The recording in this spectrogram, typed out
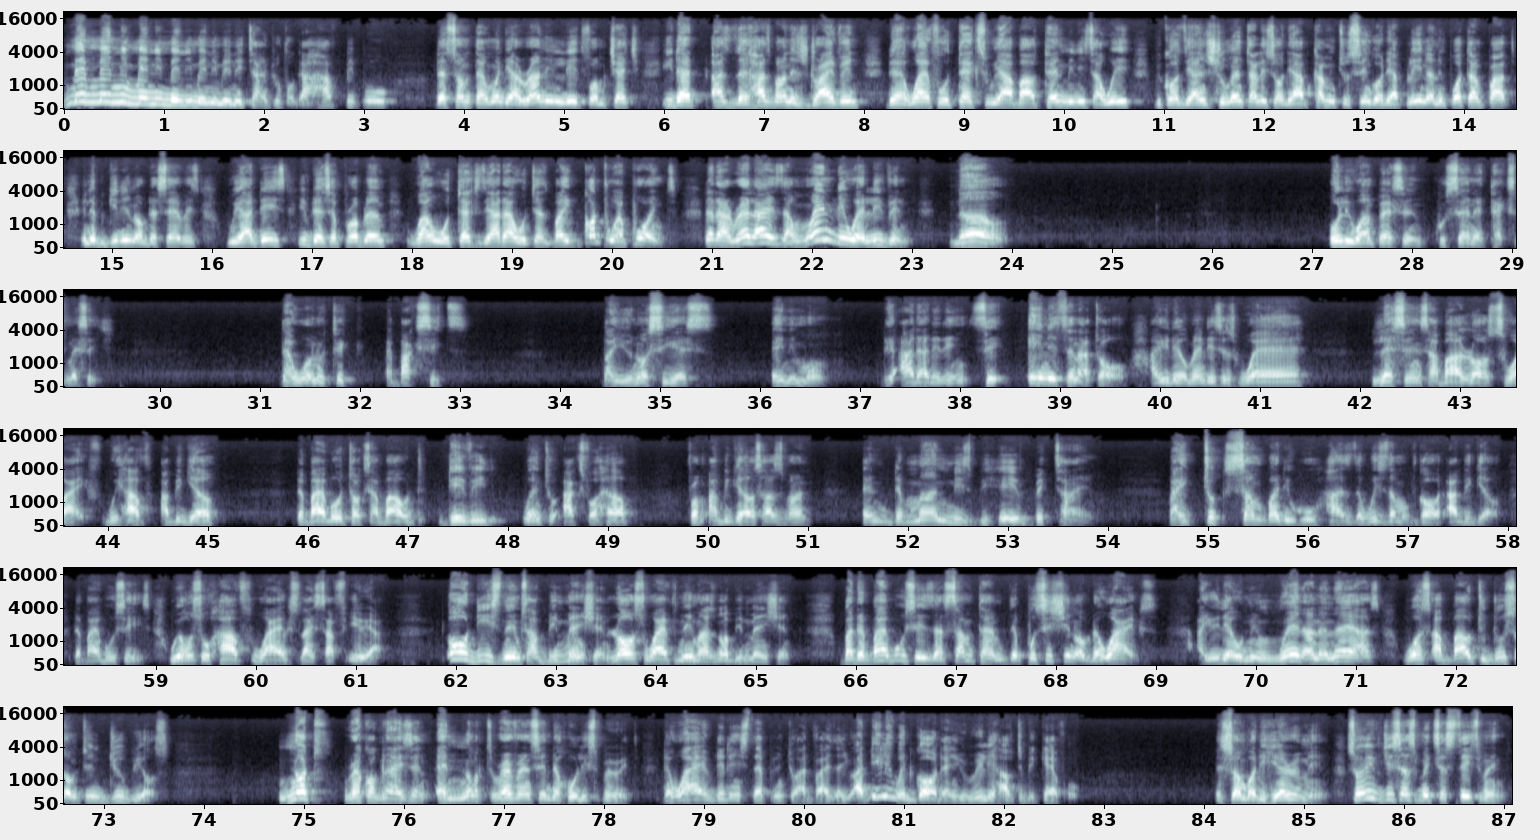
Many, many, many, many, many, many times we forget. I have people that sometimes when they are running late from church, either as the husband is driving, the wife will text, we are about 10 minutes away because they are instrumentalists or they are coming to sing or they are playing an important part in the beginning of the service. We are this. if there's a problem, one will text, the other will text. But it got to a point that I realized that when they were leaving, now, only one person could send a text message that want to take a back seat, but you not see us anymore. The other didn't say anything at all. Are you there, man? This is where lessons about Lot's wife. We have Abigail. The Bible talks about David went to ask for help from Abigail's husband, and the man misbehaved big time. But it took somebody who has the wisdom of God, Abigail, the Bible says. We also have wives like Sapphira. All these names have been mentioned. Lot's wife's name has not been mentioned. But the Bible says that sometimes the position of the wives, are you there with me? When Ananias was about to do something dubious, not recognizing and not reverencing the Holy Spirit, the wife didn't step in to advise that you are dealing with God and you really have to be careful. Is somebody hearing me? So if Jesus makes a statement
